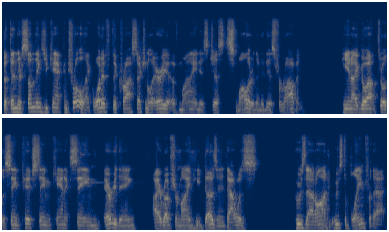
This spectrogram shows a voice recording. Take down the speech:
but then there's some things you can't control. Like what if the cross sectional area of mine is just smaller than it is for robin? He and i go out and throw the same pitch same mechanics same everything. I rupture mine he doesn't. That was who's that on? Who's to blame for that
